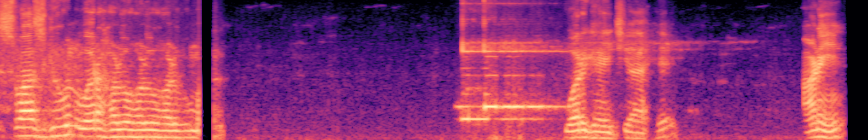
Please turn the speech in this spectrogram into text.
श्वास घेऊन वर हळूहळू हळू वर घ्यायची आहे. आणि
